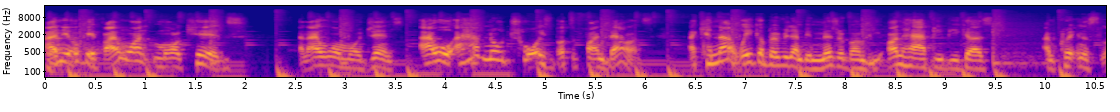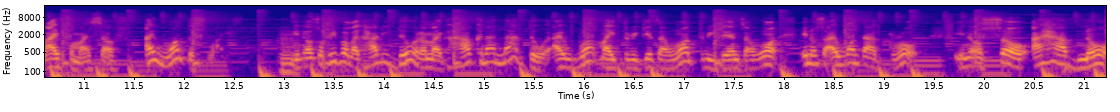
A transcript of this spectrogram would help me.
I knew, okay, if I want more kids and I want more gyms, I will I have no choice but to find balance. I cannot wake up every day and be miserable and be unhappy because I'm creating this life for myself. I want this life. Mm. You know, so people are like, how do you do it? I'm like, how can I not do it? I want my three kids. I want three gyms. I want, you know, so I want that growth. You know, so I have no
